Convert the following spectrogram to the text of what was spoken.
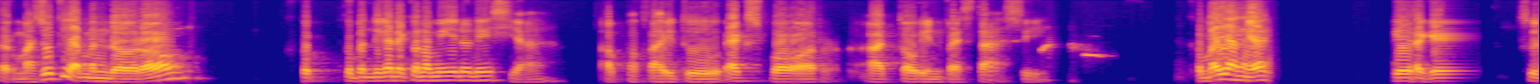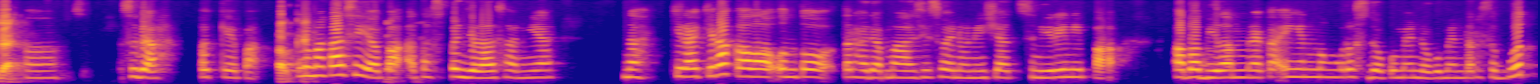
termasuk ya mendorong ke- kepentingan ekonomi Indonesia, apakah itu ekspor atau investasi. Kebayang ya, kira-kira sudah. Eh, sudah, oke Pak. Oke. Terima kasih ya Pak atas penjelasannya. Nah, kira-kira kalau untuk terhadap mahasiswa Indonesia sendiri nih Pak, apabila mereka ingin mengurus dokumen-dokumen tersebut,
